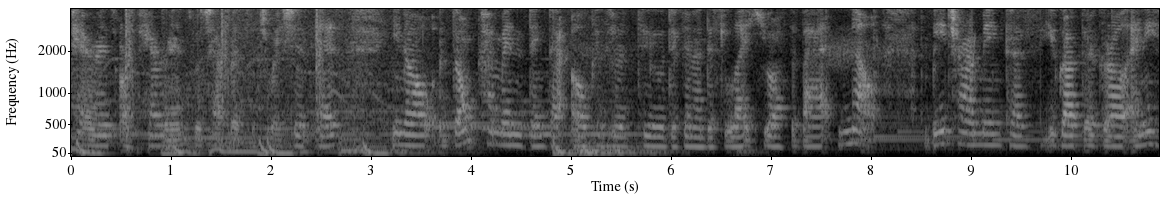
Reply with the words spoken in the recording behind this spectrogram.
parents or parents whichever the situation is you know don't come in and think that oh because you're a dude they're gonna dislike you off the bat. No be charming because you got their girl any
